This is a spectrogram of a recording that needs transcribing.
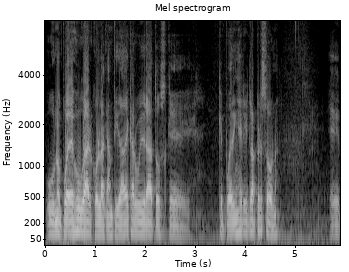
uno puede jugar con la cantidad de carbohidratos que, puede ingerir la persona. Eh,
